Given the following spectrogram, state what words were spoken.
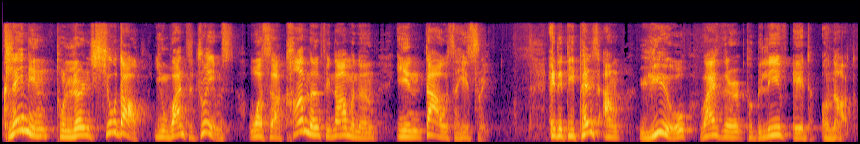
claiming to learn Xiu Dao in one's dreams was a common phenomenon in Dao's history. It depends on you whether to believe it or not.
